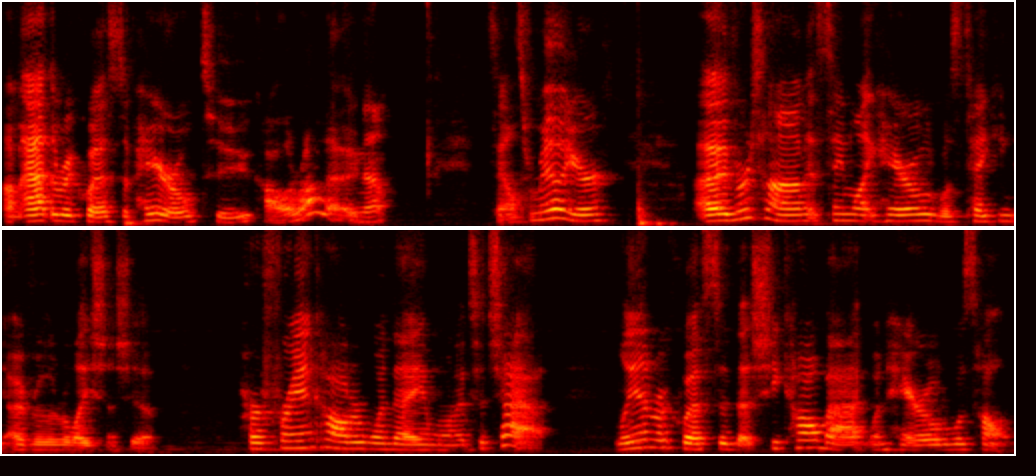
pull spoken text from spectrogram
um, at the request of Harold to Colorado. no. Sounds familiar. Over time, it seemed like Harold was taking over the relationship. Her friend called her one day and wanted to chat. Lynn requested that she call back when Harold was home.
